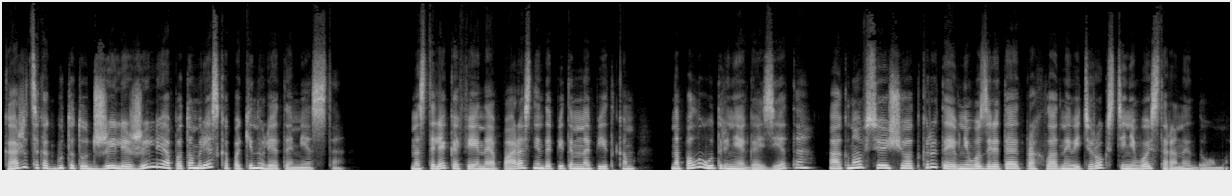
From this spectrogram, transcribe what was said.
Кажется, как будто тут жили-жили, а потом резко покинули это место. На столе кофейная пара с недопитым напитком, на полу утренняя газета, а окно все еще открыто, и в него залетает прохладный ветерок с теневой стороны дома.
